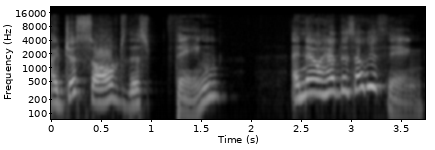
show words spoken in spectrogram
I just solved this thing, and now I have this other thing.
